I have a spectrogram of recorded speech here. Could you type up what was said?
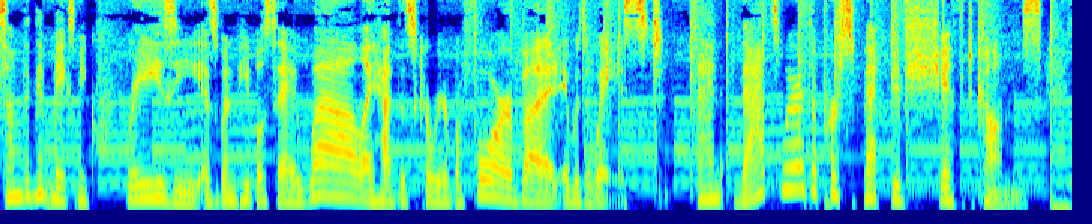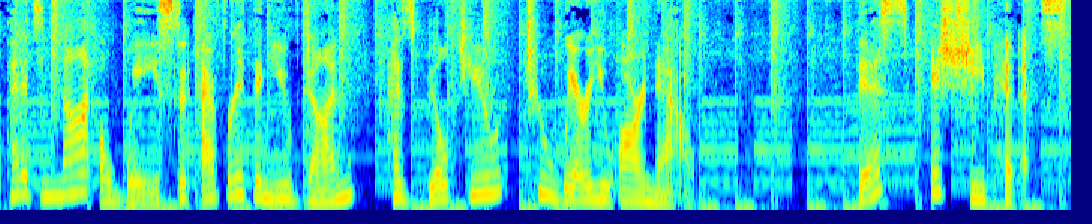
Something that makes me crazy is when people say, Well, I had this career before, but it was a waste. And that's where the perspective shift comes that it's not a waste, that everything you've done has built you to where you are now. This is She Pivots,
